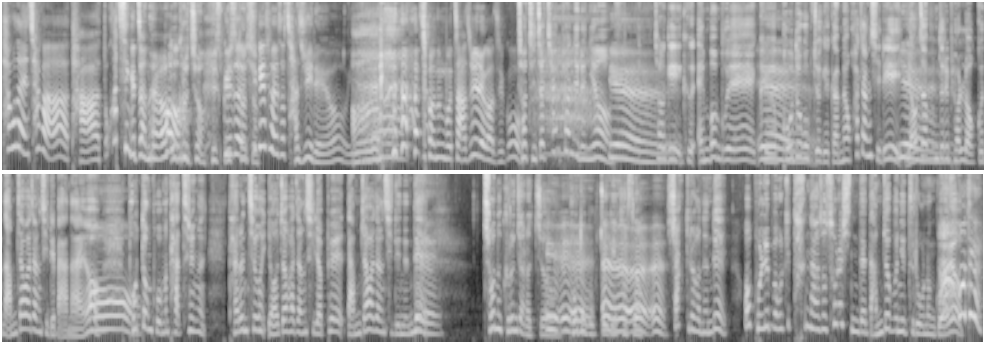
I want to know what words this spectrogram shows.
타고 다니는 차가 다 똑같이 생겼잖아요. 어, 그렇죠. 그래서 휴게소에서 자주 이래요. 예. 아. 저는 뭐 자주 이래가지고. 저 진짜 창피한 일은요. 예. 저기 그 엠본부에 그 예. 보도국 쪽에 가면 화장실이 예. 여자분들이 별로 없고 남자 화장실이 많아요. 어. 보통 보면 다른 다른 층은 여자 화장실 옆에 남자 화장실이 있는데. 네. 저는 그런 줄 알았죠. 예, 예, 보도국 쪽에 예, 가서 싹 들어갔는데 어 볼일 보고 이렇게 탁 나와서 손을 씻는데 남자분이 들어오는 거예요. 어떻게?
